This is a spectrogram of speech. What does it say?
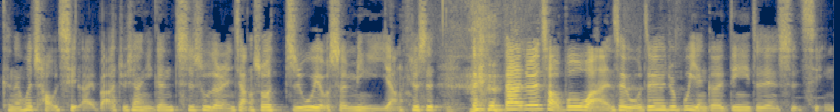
可能会吵起来吧。就像你跟吃素的人讲说植物有生命一样，就是对 大家就会吵不完。所以我这边就不严格定义这件事情。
